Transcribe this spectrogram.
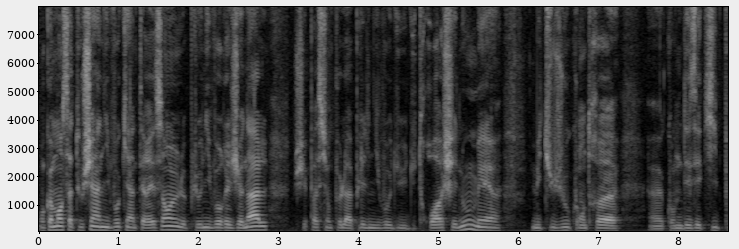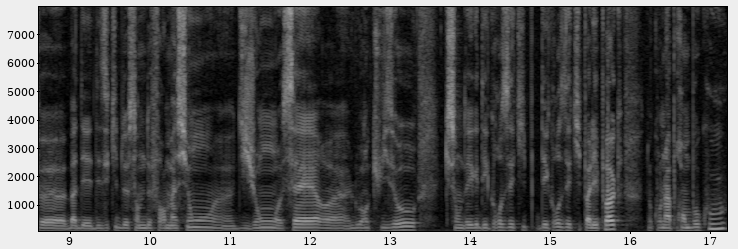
on, commence à toucher un niveau qui est intéressant, le plus haut niveau régional. Je sais pas si on peut l'appeler le niveau du, du 3 chez nous, mais, mais tu joues contre euh, contre des équipes, euh, bah, des, équipes de centre de formation, euh, Dijon, Auxerre, Louan-Cuiseau, qui sont des, grosses équipes, des grosses équipes à l'époque. Donc on apprend beaucoup.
